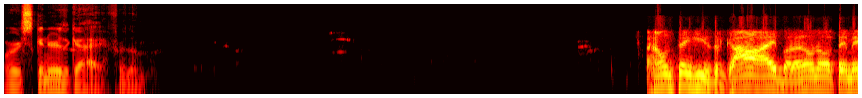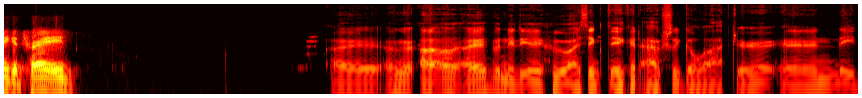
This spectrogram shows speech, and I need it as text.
Or is Skinner the guy for them? I don't think he's the guy, but I don't know if they make a trade. I I'm uh, I have an idea who I think they could actually go after, and they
